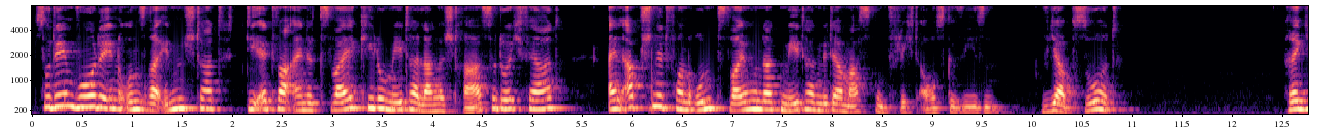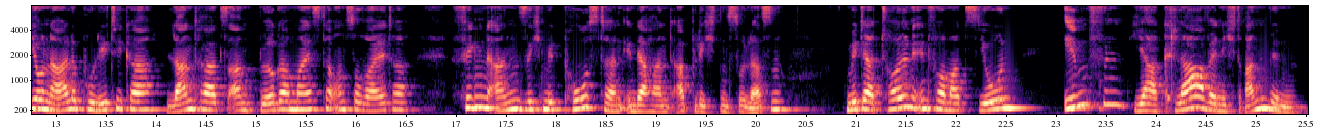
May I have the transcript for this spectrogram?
Zudem wurde in unserer Innenstadt, die etwa eine zwei Kilometer lange Straße durchfährt, ein Abschnitt von rund 200 Metern mit der Maskenpflicht ausgewiesen. Wie absurd. Regionale Politiker, Landratsamt, Bürgermeister und so weiter fingen an, sich mit Postern in der Hand ablichten zu lassen, mit der tollen Information, Impfen? Ja klar, wenn ich dran bin.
